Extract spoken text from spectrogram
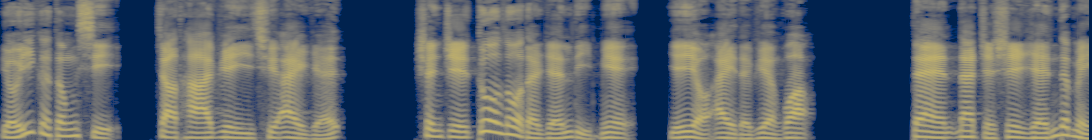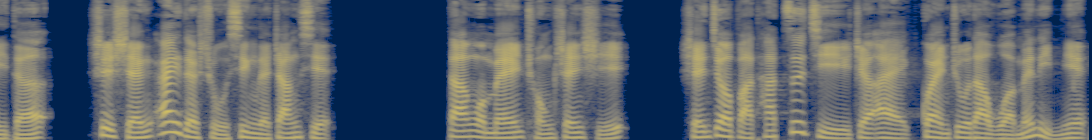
有一个东西，叫他愿意去爱人，甚至堕落的人里面也有爱的愿望。但那只是人的美德，是神爱的属性的彰显。当我们重生时，神就把他自己这爱灌注到我们里面。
